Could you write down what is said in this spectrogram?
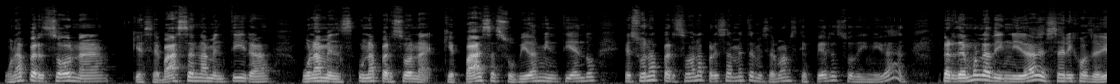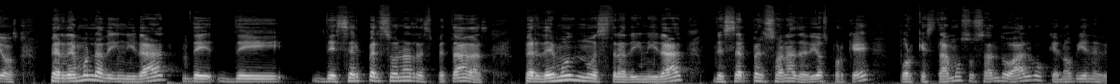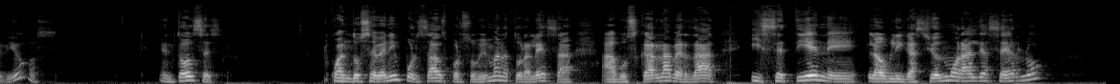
Una persona que se basa en la mentira, una, una, persona que pasa su vida mintiendo, es una persona precisamente, mis hermanos, que pierde su dignidad. Perdemos la dignidad de ser hijos de Dios. Perdemos la dignidad de, de, de ser personas respetadas. Perdemos nuestra dignidad de ser personas de Dios. ¿Por qué? Porque estamos usando algo que no viene de Dios. Entonces, cuando se ven impulsados por su misma naturaleza a buscar la verdad y se tiene la obligación moral de hacerlo,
